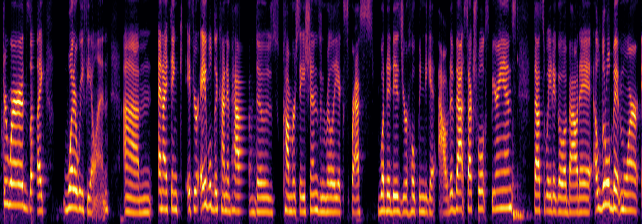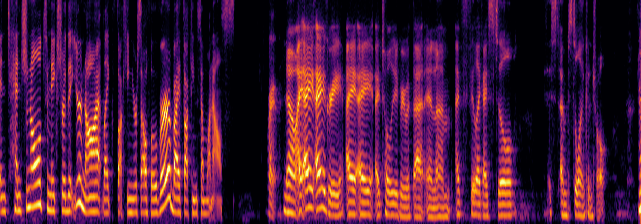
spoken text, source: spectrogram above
afterwards? Like what are we feeling? Um, and I think if you're able to kind of have those conversations and really express what it is you're hoping to get out of that sexual experience, that's the way to go about it. A little bit more intentional to make sure that you're not like fucking yourself over by fucking someone else. right. No, I, I I agree. I, I I totally agree with that, and um, I feel like I still, I st- I'm still in control.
